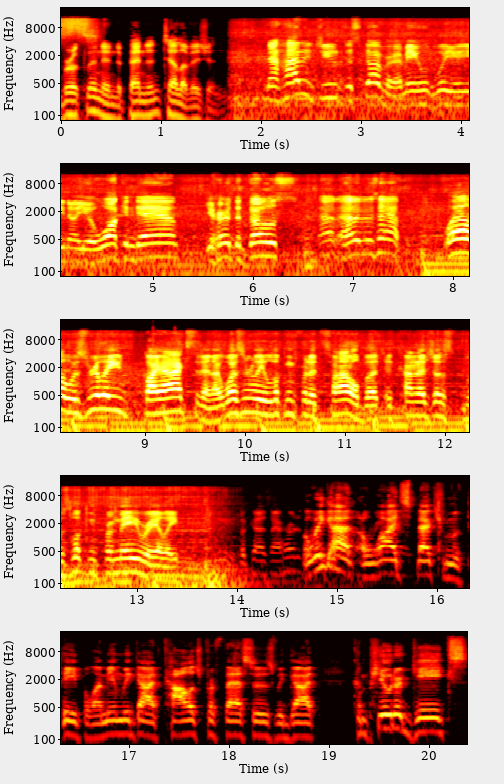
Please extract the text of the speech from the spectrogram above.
Brooklyn Independent Television. Now, how did you discover? I mean, were you, you know, you're walking down, you heard the ghost. How, how did this happen? Well, it was really by accident. I wasn't really looking for the tunnel, but it kind of just was looking for me, really. But we got a wide spectrum of people. I mean, we got college professors, we got computer geeks,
